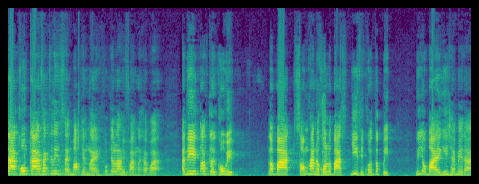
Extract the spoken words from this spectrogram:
จากโครงการ Factory Sandbox ยังไง ผมจะเล่าให้ฟังนะครับว่า อดีตตอนเกิดโควิดระบาด 2,000กว่าคนระบาด 20 คนก็ปิด นโยบายอย่างนี้ใช้ไม่ได้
